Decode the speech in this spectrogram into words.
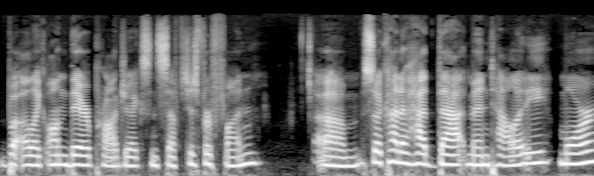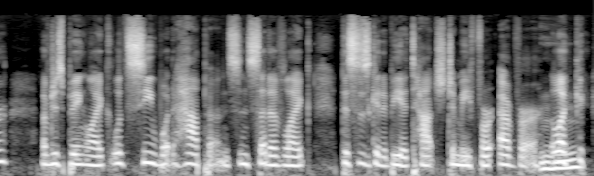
but uh, like on their projects and stuff just for fun. Um so i kind of had that mentality more of just being like let's see what happens instead of like this is going to be attached to me forever. Mhm. like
